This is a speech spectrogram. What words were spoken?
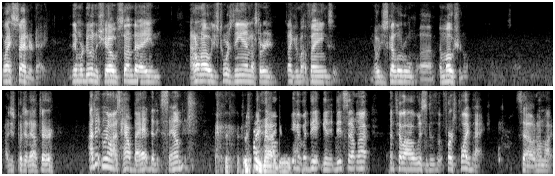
last Saturday. Then we're doing the show Sunday, and I don't know, just towards the end, I started thinking about things. You know, just got a little uh, emotional. So I just put that out there. I didn't realize how bad that it sounded. It was pretty bad. big of a dick that it did sound like until I listened to the first playback. So, and I'm like,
